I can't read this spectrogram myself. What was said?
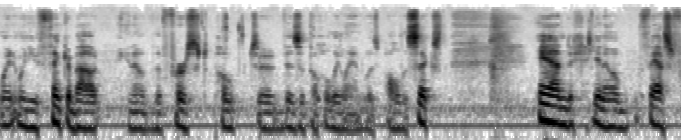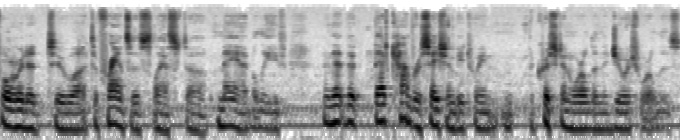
when, when you think about you know the first pope to visit the holy land was paul vi and you know fast forwarded to uh, to Francis last uh, May, I believe, and that, that, that conversation between the Christian world and the Jewish world is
